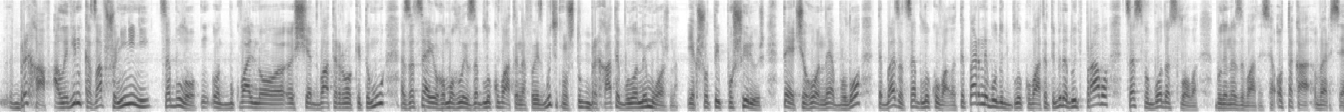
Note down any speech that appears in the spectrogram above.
брехав, але він казав, що ні, ні, ні, це було. От буквально ще 2-3 роки тому за це його могли заблокувати на Фейсбуці, тому що тут брехати було не можна. Якщо ти поширюєш те, чого не було, тебе за це блокували. Тепер не будуть блокувати, тобі дадуть право. Це свобода слова буде називатися. От така версія.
